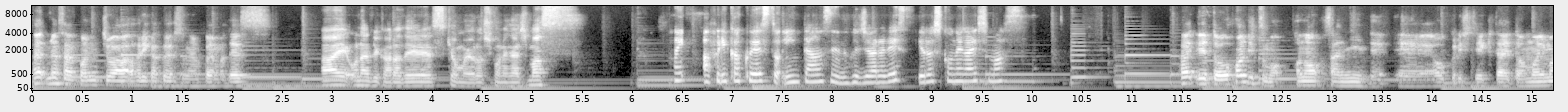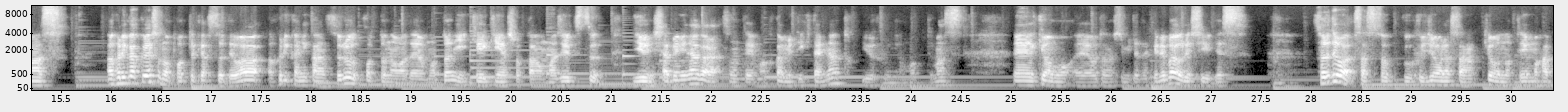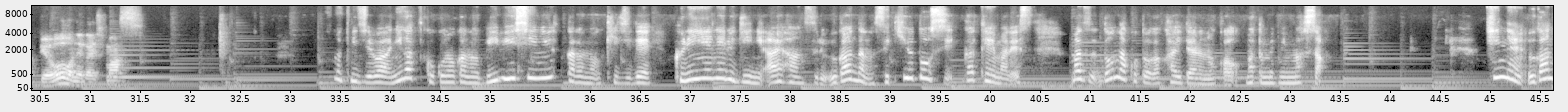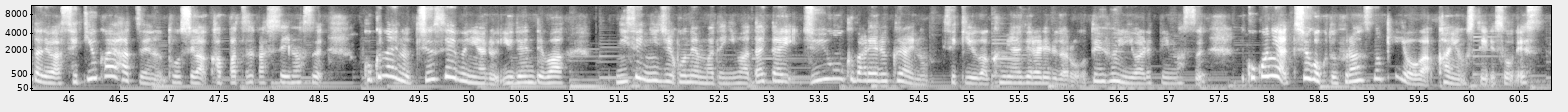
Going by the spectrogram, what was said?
はい、皆さん、こんにちは。アフリカクエストの横山です。はい、同じからです。今日もよろしくお願いします。はい、アフリカクエストインターン生の藤原です。よろしくお願いします。はい、えっ、ー、と、本日もこの3人で、えー、お送りしていきたいと思います。アフリカクエストのポッドキャストでは、アフリカに関するホットな話題をもとに経験や所感を交えつつ、自由にしゃべりながらそのテーマを深めていきたいなというふうに思ってます。えー、今日も、えー、お楽しみいただければ嬉しいです。それでは早速、藤原さん、今日のテーマ発表をお願いします。この記事は2月9日の BBC ニュースからの記事で、クリーンエネルギーに相反するウガンダの石油投資がテーマです。まず、どんなことが書いてあるのかをまとめてみました。近年、ウガンダでは石油開発への投資が活発化しています。国内の中西部にある油田では、2025年までにはだいたい14億バレルくらいの石油が組み上げられるだろうというふうに言われています。ここには中国とフランスの企業が関与しているそうです。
